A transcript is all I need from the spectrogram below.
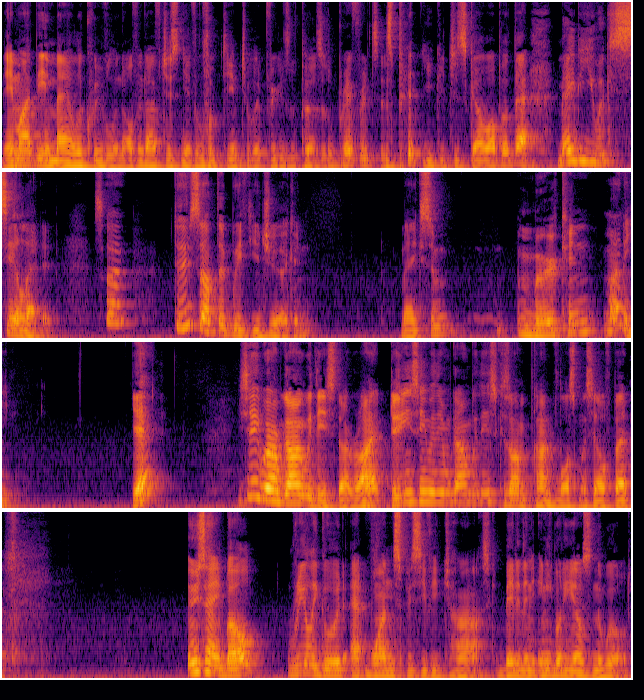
There might be a male equivalent of it. I've just never looked into it because of personal preferences, but you could just go up on that. Maybe you excel at it. So do something with your jerking. Make some American money. Yeah? You see where I'm going with this, though, right? Do you see where I'm going with this? Because I'm kind of lost myself. But Usain Bolt, really good at one specific task, better than anybody else in the world.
